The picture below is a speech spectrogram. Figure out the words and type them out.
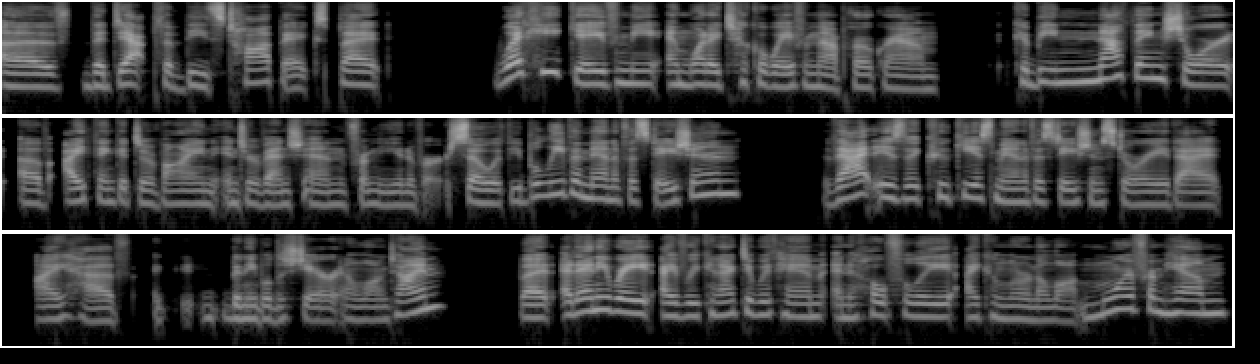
of the depth of these topics. But what he gave me and what I took away from that program could be nothing short of, I think, a divine intervention from the universe. So if you believe in manifestation, that is the kookiest manifestation story that I have uh, been able to share in a long time. But at any rate, I've reconnected with him and hopefully I can learn a lot more from him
